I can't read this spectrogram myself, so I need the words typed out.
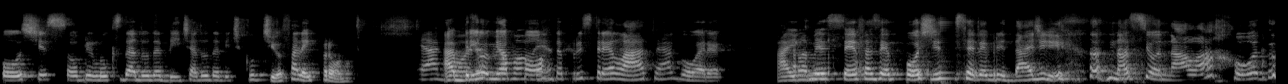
post sobre looks da Duda Beat, a Duda Beat curtiu. Eu falei, pronto. É agora, Abriu a minha é porta para o estrelato, é agora. Aí Ela comecei a fazer post de celebridade nacional a rodo.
